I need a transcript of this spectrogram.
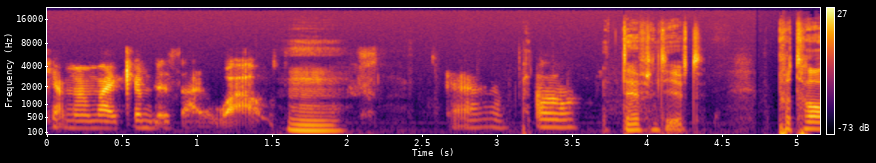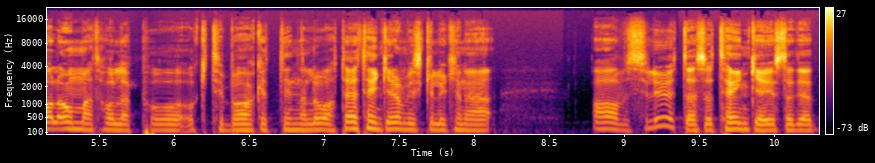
kan man verkligen bli så här wow. Mm. Ehm, ja. Definitivt. på tal om att hålla på och tillbaka till dina låtar, jag tänker om vi skulle kunna avsluta så tänker jag just att jag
